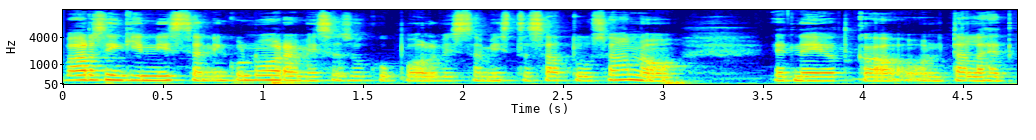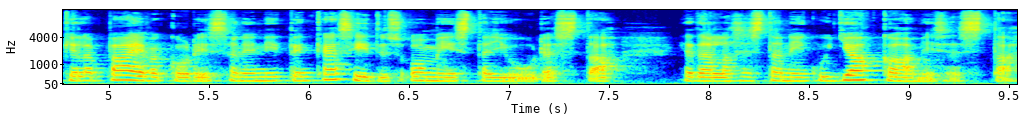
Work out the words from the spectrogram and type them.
Varsinkin niissä niin kuin nuoremmissa sukupolvissa, mistä Satu sanoo, että ne, jotka on tällä hetkellä päiväkodissa, niin niiden käsitys omistajuudesta ja tällaisesta niin kuin jakamisesta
